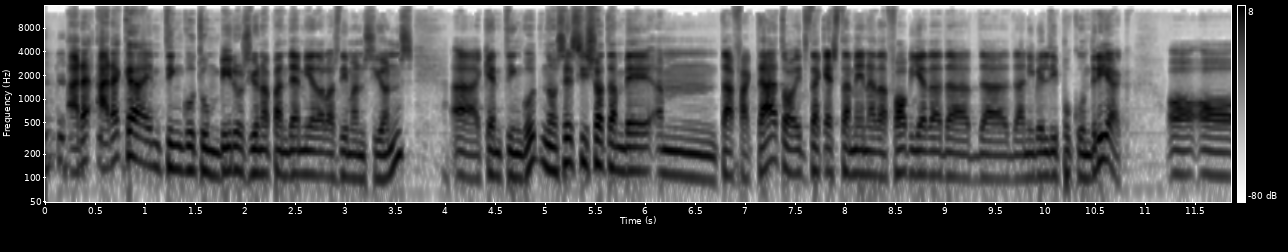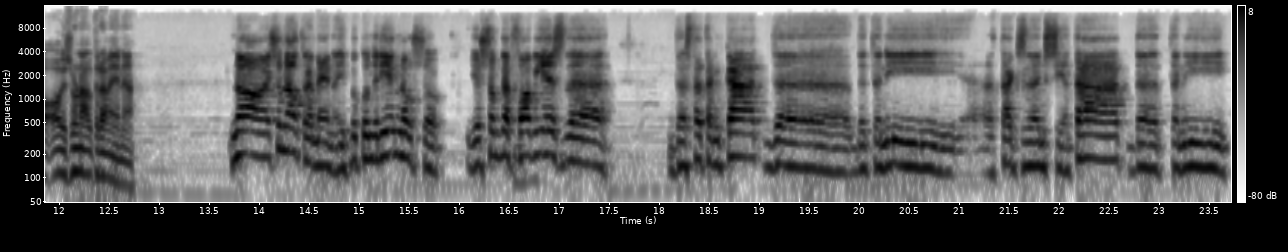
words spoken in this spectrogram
Ara, ara que hem tingut un virus i una pandèmia de les dimensions eh, que hem tingut, no sé si això també um, t'ha afectat o ets d'aquesta mena de fòbia de, de, de, de nivell d'hipocondríac o, o, o és una altra mena? No, és una altra mena. Hipocondríac no ho sóc. Jo sóc de fòbies de d'estar tancat, de, de tenir atacs d'ansietat, de tenir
